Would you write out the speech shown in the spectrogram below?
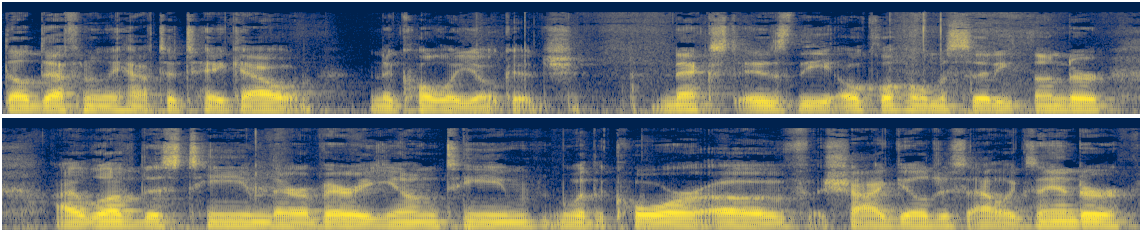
they'll definitely have to take out Nikola Jokic. Next is the Oklahoma City Thunder. I love this team. They're a very young team with a core of Shai Gilgeous-Alexander,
